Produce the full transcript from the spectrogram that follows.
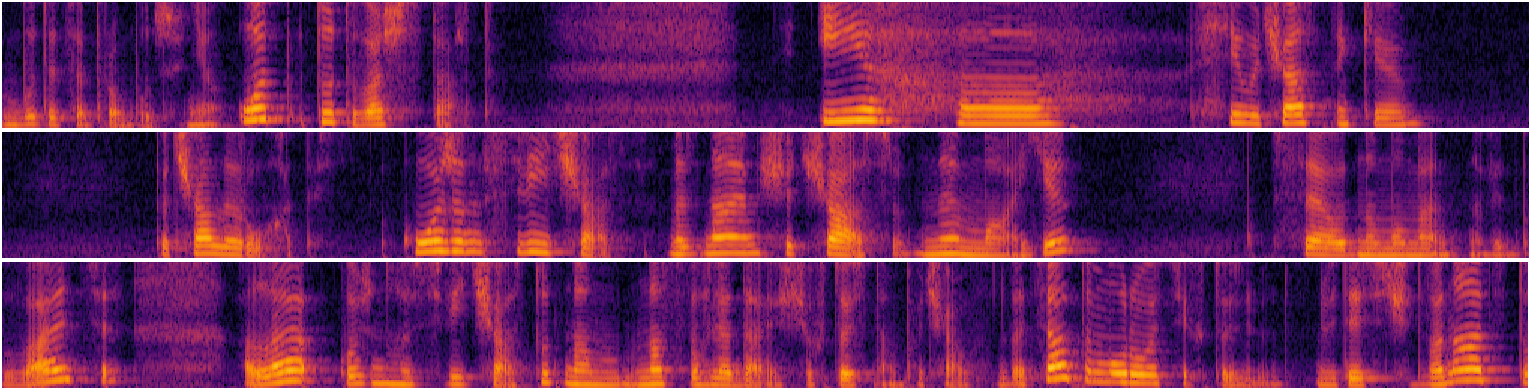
бути це пробудження. От тут ваш старт. І е, всі учасники почали рухатись. Кожен в свій час. Ми знаємо, що часу немає, все одномоментно відбувається, але кожного свій час. Тут нам, нас виглядає, що хтось там почав у 2020 році, хтось у 2012,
